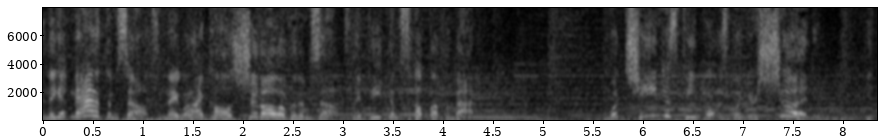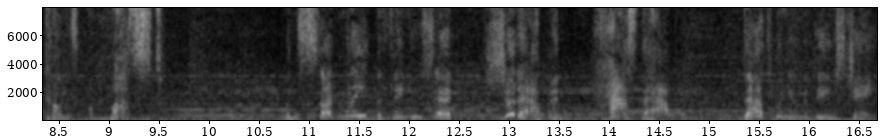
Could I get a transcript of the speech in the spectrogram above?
and they get mad at themselves and they what I call shit all over themselves. They beat themselves up about it. What changes people is when your should becomes a must. When suddenly the thing you said should happen has to happen. That's when human beings change.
